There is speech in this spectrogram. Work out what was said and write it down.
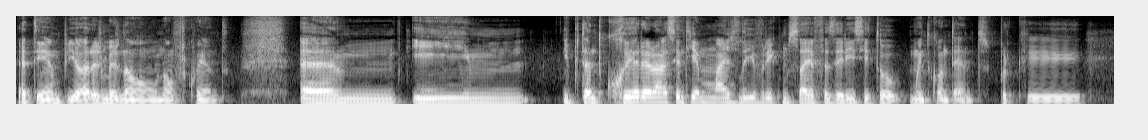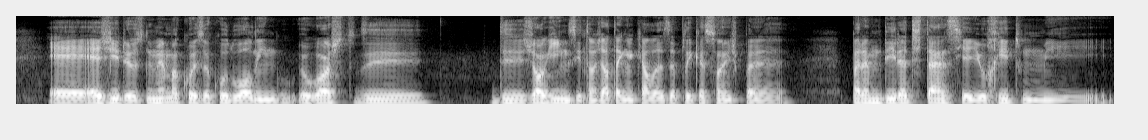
a tempo e horas, mas não, não frequento. Um, e e portanto, correr era sentia-me mais livre e comecei a fazer isso e estou muito contente porque é, é giro. a mesma coisa com o Duolingo, eu gosto de, de joguinhos, então já tenho aquelas aplicações para, para medir a distância e o ritmo e,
